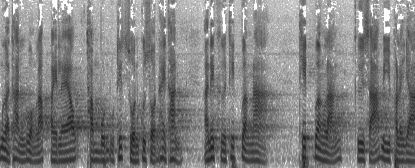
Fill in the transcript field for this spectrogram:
เมื่อท่านล่วงลับไปแล้วทำบุญอุทิศส่วนกุศลให้ท่าน อันนี้คือทิศเบื้องหน้า ทิศเบื้องหลัง คือสามีภรรยา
